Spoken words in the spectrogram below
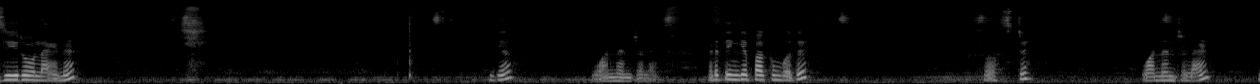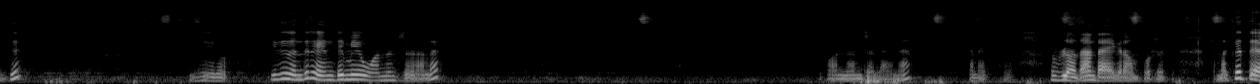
ஜீரோ லைனு இங்கே ஒன் ஹண்ட்ரட் லைன் அடுத்து இங்கே பார்க்கும்போது ஃபஸ்ட்டு ஒன் ஹண்ட்ரட் லைன் இது ஜீரோ இது வந்து ரெண்டுமே ஒன்றுன்றதுனால ஒன்றுன்ற லைனை கனெக்ட் பண்ணி. இவ்வளோ தான் டயக்ராம் போடுறது. நமக்கு தே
